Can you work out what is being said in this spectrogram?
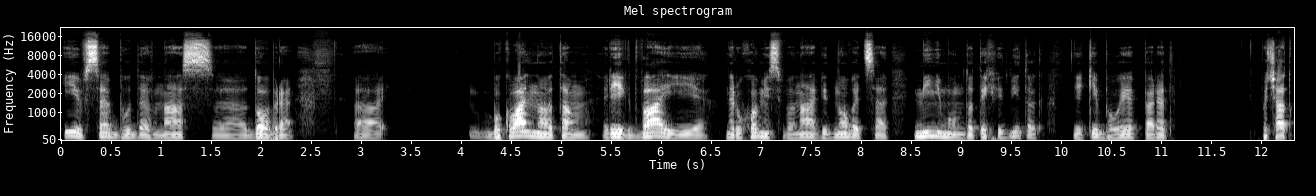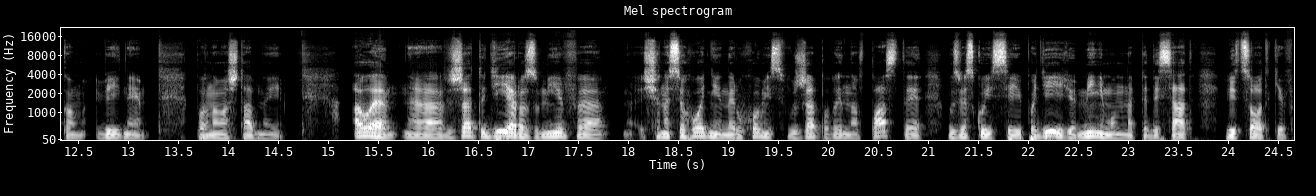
і все буде в нас е, добре. Буквально там рік-два, і нерухомість вона відновиться мінімум до тих відміток, які були перед початком війни повномасштабної. Але е, вже тоді я розумів, е, що на сьогодні нерухомість вже повинна впасти у зв'язку із цією подією мінімум на 50%.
